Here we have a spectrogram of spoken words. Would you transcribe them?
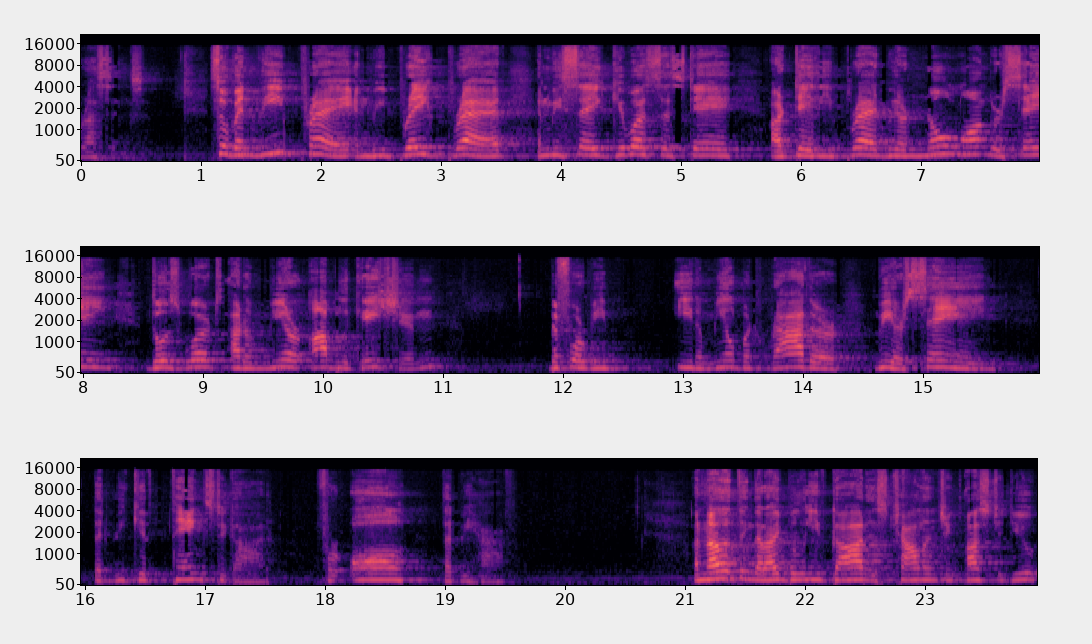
blessings? So when we pray and we break bread and we say, Give us this day our daily bread, we are no longer saying those words out of mere obligation before we eat a meal, but rather we are saying that we give thanks to God for all that we have. Another thing that I believe God is challenging us to do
